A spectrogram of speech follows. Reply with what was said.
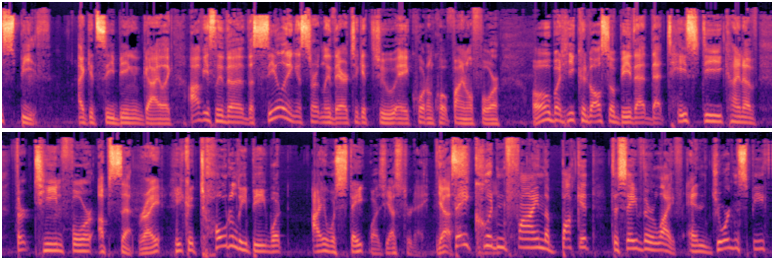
Spieth. I could see being a guy like obviously the the ceiling is certainly there to get to a quote unquote final four. Oh, but he could also be that that tasty kind of 13-4 upset, right? He could totally be what Iowa State was yesterday. Yes. They mm-hmm. couldn't find the bucket to save their life. And Jordan Spieth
